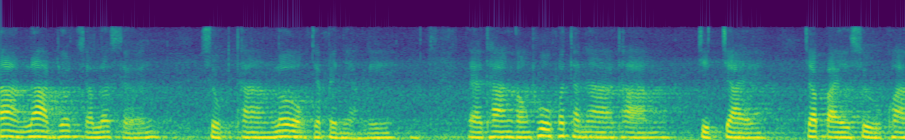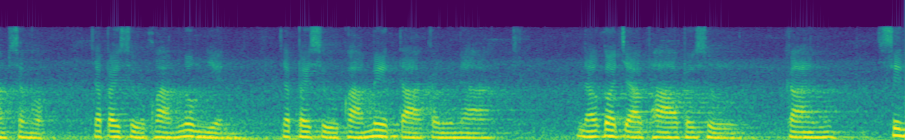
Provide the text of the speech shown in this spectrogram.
ด้านลาบยศสรรเสริญ สุขทางโลกจะเป็นอย่างนี้ แต่ทางของผู้พัฒนาทางจิตใจ จะไปสู่ความสงบ จะไปสู่ความร่มเย็น จะไปสู่ความเมตตากรุณา แล้วก็จะพาไปสู่การสิ้น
